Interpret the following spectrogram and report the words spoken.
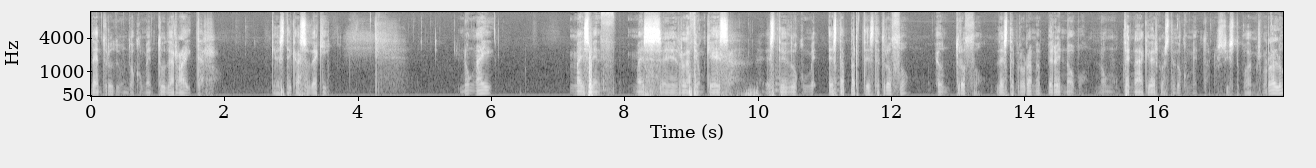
dentro de un documento de Writer, que é este caso de aquí. Non hai máis máis eh, relación que esa. Este esta parte, este trozo, é un trozo deste programa, pero é novo, non ten nada que ver con este documento. Non sei isto podemos borralo.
